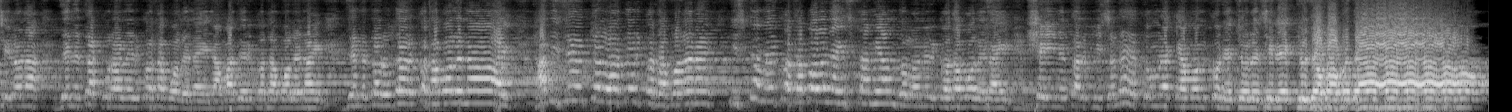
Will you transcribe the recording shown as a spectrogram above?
ছিল না, যে নেতা কোরআনের কথা বলে নাই, নামাজের কথা বলে নাই, যে নেতা রোজার কথা বলে নাই, হাদিসের তেলাওয়াতের কথা বলে নাই, ইসলামের কথা বলে নাই, ইসলামী আন্দোলনের কথা বলে নাই, সেই নেতার পিছনে তোমরা কেমন করে চলেছিলে? একটু জবাব দাও।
